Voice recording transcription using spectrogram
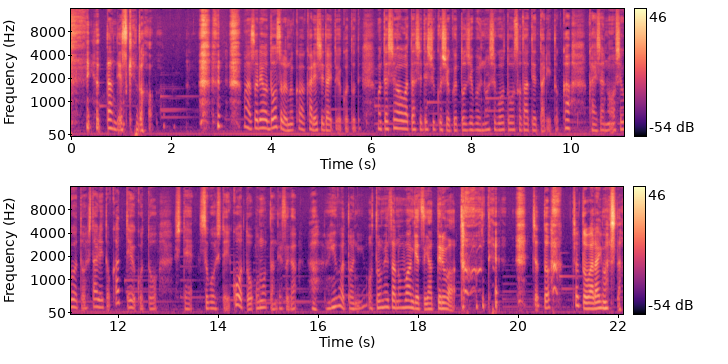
言ったんですけど。まあそれをどうするのかは彼次第ということで。私は私で粛々と自分の仕事を育てたりとか会社のお仕事をしたりとかっていうことをして過ごしていこうと思ったんですが。あ見事に乙女座の満月やってるわと思って。ちょっとちょっと笑いました。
